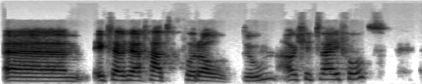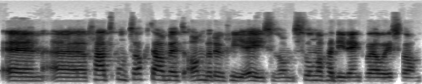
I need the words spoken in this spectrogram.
Um, ik zou zeggen, ga het vooral doen als je twijfelt. En uh, gaat contact aan met andere VA's. Want sommigen die denken wel eens van...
